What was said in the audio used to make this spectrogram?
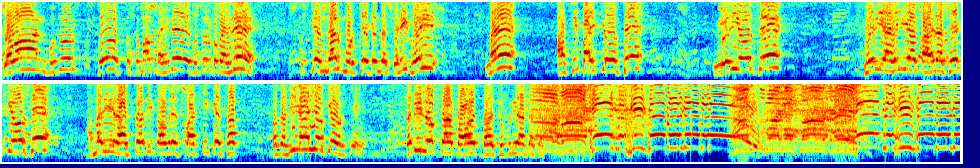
जवान, बुज़ुर्ग, दोस्त, तमाम बहने, बुज़ुर्ग बहने, उसके अंदर मोर्चे के अंदर शरीक हुई। मैं आसिफ भाई की ओर से, मेरी ओर से मेरी अहिलिया ताहिरा शेख की ओर से हमारी राष्ट्रवादी कांग्रेस पार्टी के सब पदाधिकारियों की ओर से सभी लोग का बहुत बहुत शुक्रिया अदा करता हूँ शेख रशीद साहब आगे बढ़ो तुम्हारे साथ है शेख रशीद साहब आगे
